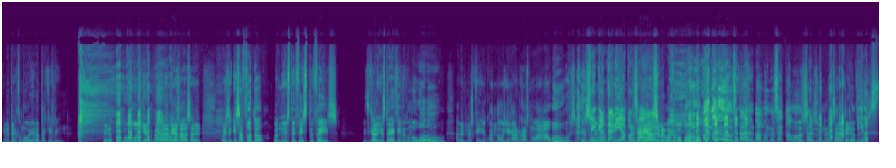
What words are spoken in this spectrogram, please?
que me parece mogollón a Paquirrin. Pero mogollón, cuando la veas la vas a ver. Pues esa foto, cuando yo estoy face to face, claro, yo estoy haciendo como ¡Woo! A ver, no es que yo cuando llega al orgasmo haga ¡Woo! ¿sabes? Me Pero encantaría, por Sería favor. súper guay como ¡Woo! ¡Vámonos! ¡Tal! ¡Vámonos átomos! ¿sabes? O sea, pero Dios.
